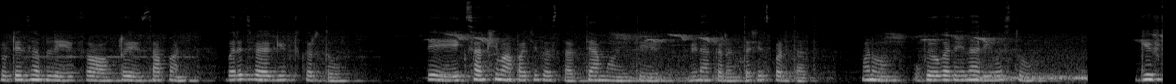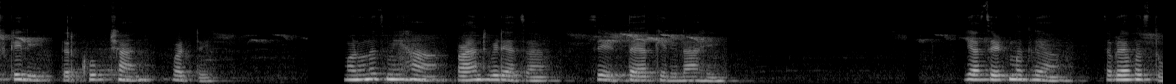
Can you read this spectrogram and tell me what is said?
छोटे झबले फ्रॉक ड्रेस आपण बरेच वेळा गिफ्ट करतो. ते एकसारखे मापाचेच असतात त्यामुळे ते विनाकारण तसेच पडतात. म्हणून उपयोगात येणारी वस्तू गिफ्ट केली तर खूप छान वाटते. म्हणूनच मी हा बाळंतविड्याचा सेट तयार केलेला आहे. या सेटमधल्या सगळ्या वस्तू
